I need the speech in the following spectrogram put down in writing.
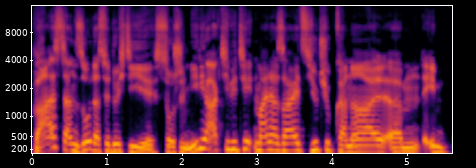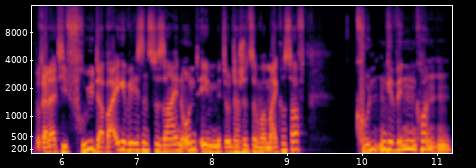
war es dann so, dass wir durch die Social Media Aktivitäten meinerseits, YouTube-Kanal, ähm, eben relativ früh dabei gewesen zu sein und eben mit Unterstützung von Microsoft Kunden gewinnen konnten,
